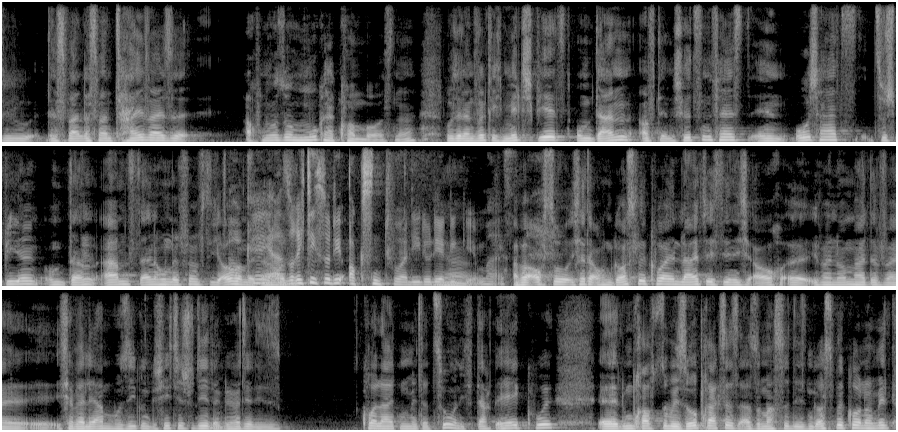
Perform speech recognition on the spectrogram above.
du, das, waren, das waren teilweise auch nur so Mucka-Kombos, ne? wo du dann wirklich mitspielst, um dann auf dem Schützenfest in Oschatz zu spielen, um dann abends deine 150 Euro mit nach Okay, also richtig so die Ochsentour, die du dir ja. gegeben hast. Aber auch so, ich hatte auch einen Gospelchor in Leipzig, den ich auch äh, übernommen hatte, weil äh, ich habe ja Lehramt, Musik und Geschichte studiert, da gehört ja dieses Chorleiten mit dazu und ich dachte, hey, cool, äh, du brauchst sowieso Praxis, also machst du diesen Gospelchor noch mit,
